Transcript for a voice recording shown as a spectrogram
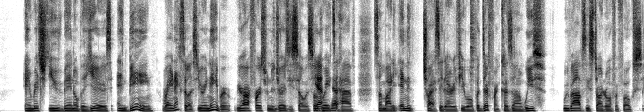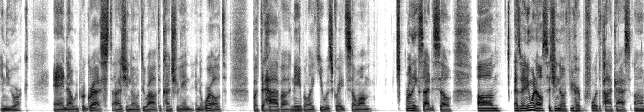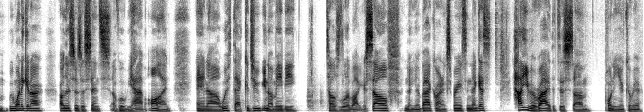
enriched you've been over the years and being right next to us, you're a neighbor. You're our first from New Jersey, so it's so yeah, great yeah. to have somebody in the tri-state area, if you will, but different because um, we've we've obviously started off with folks in New York, and uh, we progressed, as you know, throughout the country and, and the world. But to have a neighbor like you was great. So I'm um, really excited. So um, as anyone else, as you know, if you heard before the podcast, um, we want to get our our listeners a sense of who we have on. And uh, with that, could you, you know, maybe tell us a little about yourself, you know, your background, experience, and I guess how you arrived at this um, point in your career?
